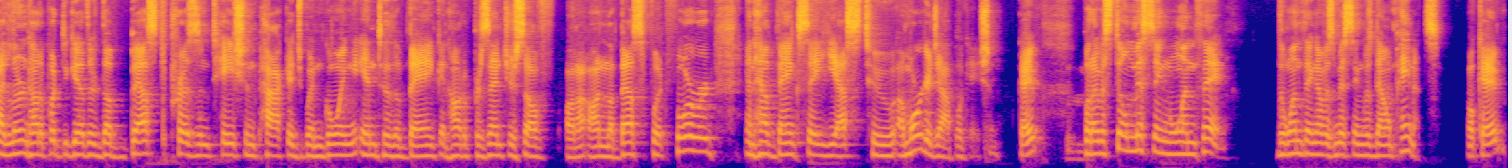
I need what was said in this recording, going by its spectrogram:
I learned how to put together the best presentation package when going into the bank and how to present yourself on, a, on the best foot forward and have banks say yes to a mortgage application. Okay. Mm-hmm. But I was still missing one thing. The one thing I was missing was down payments. Okay.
